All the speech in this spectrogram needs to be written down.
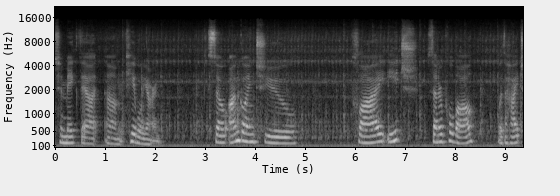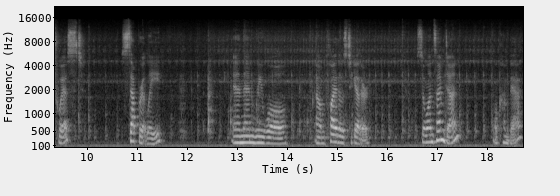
to make that um, cable yarn. So I'm going to ply each center pull ball with a high twist separately and then we will um, ply those together. So once I'm done, we'll come back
